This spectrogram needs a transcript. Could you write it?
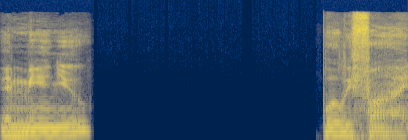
And me and you, we'll be fine.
